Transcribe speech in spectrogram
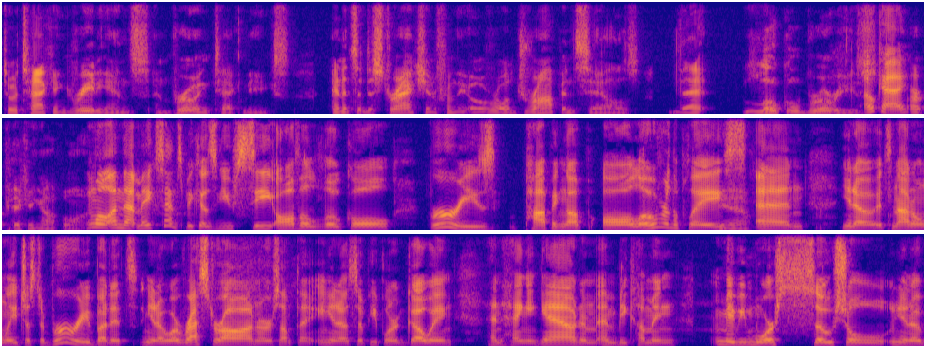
to attack ingredients and brewing techniques, and it's a distraction from the overall drop in sales that local breweries okay. are picking up on. Well, and that makes sense because you see all the local breweries popping up all over the place. Yeah. and you know it's not only just a brewery but it's you know a restaurant or something you know so people are going and hanging out and, and becoming maybe more social you know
